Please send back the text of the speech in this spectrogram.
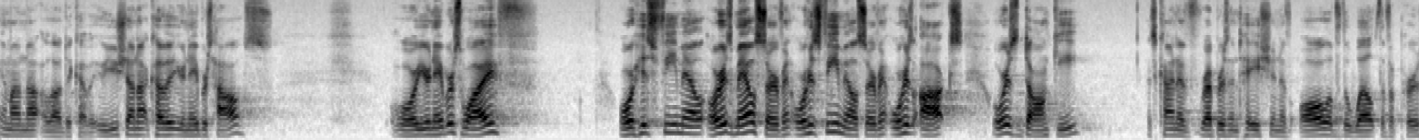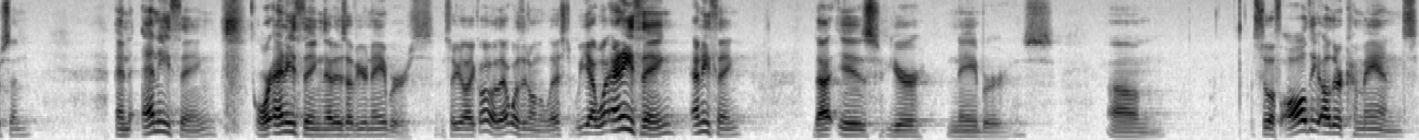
am I not allowed to covet? You shall not covet your neighbor's house, or your neighbor's wife, or his female, or his male servant, or his female servant, or his ox, or his donkey. That's kind of representation of all of the wealth of a person. And anything, or anything that is of your neighbor's. And so you're like, oh, that wasn't on the list. Well, yeah, well, anything, anything that is your neighbor's. Um, so if all the other commands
